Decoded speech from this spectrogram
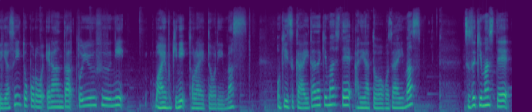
いやすいところを選んだというふうに前向きに捉えております。お気遣いいただきましてありがとうございます。続きまして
